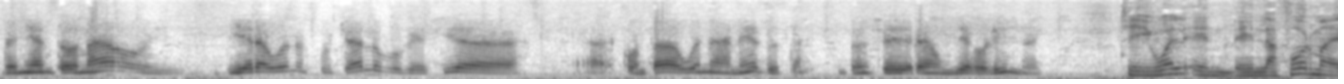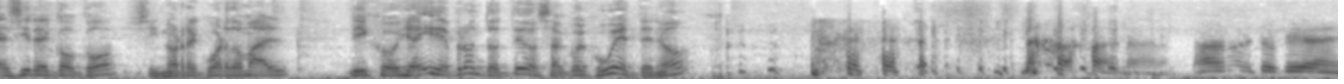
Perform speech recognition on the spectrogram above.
venía entonado y, y era bueno escucharlo porque decía, ah, contaba buenas anécdotas, entonces era un viejo lindo. Che, igual en, en la forma de decir de Coco, si no recuerdo mal, dijo, y ahí de pronto Teo sacó el juguete, ¿no? No, no, no, eso queda,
